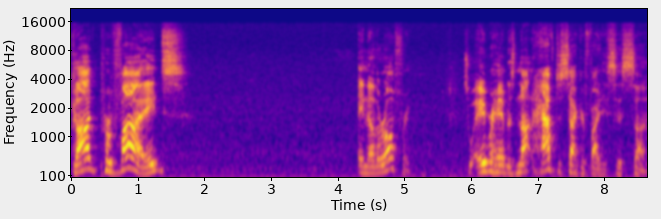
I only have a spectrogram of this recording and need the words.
God provides another offering. So, Abraham does not have to sacrifice his son.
